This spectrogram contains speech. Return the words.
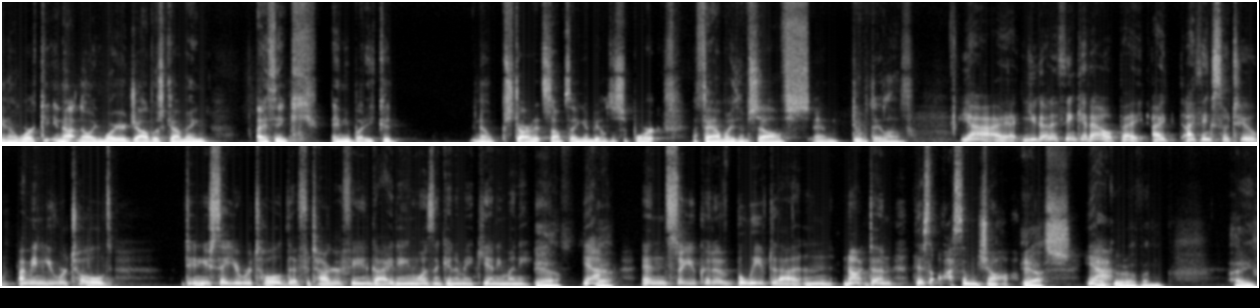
you know, work not knowing where your job was coming, I think anybody could, you know, start at something and be able to support a family themselves and do what they love. Yeah, I, you got to think it out, but I, I think so too. I mean, you were told, didn't you say you were told that photography and guiding wasn't going to make you any money? Yeah. Yeah. Yeah. And so you could have believed that and not done this awesome job. Yes. Yeah. I could have, and I'm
